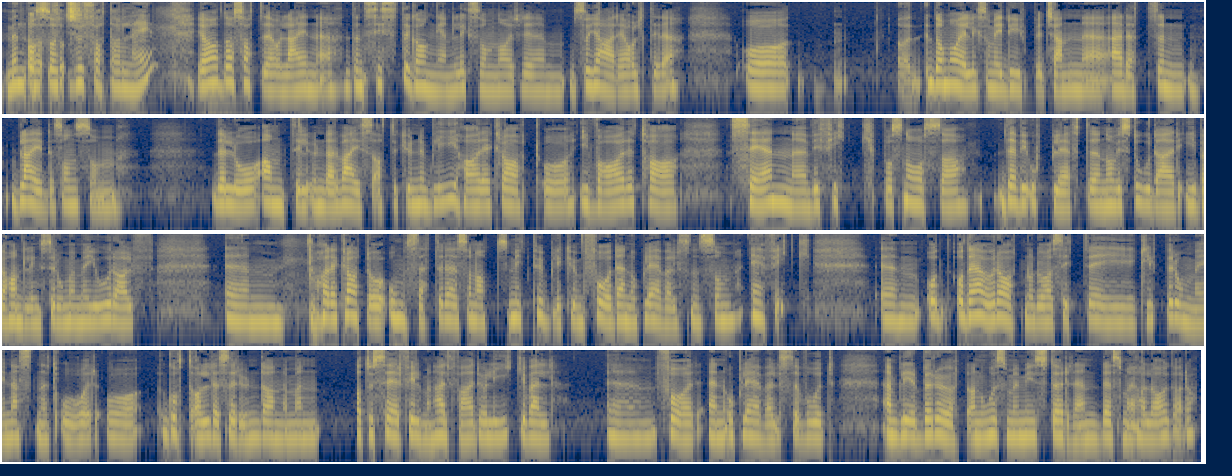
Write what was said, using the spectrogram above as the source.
Men også, så, du satt alene? Ja, da satt jeg alene. Den siste gangen, liksom, når Så gjør jeg alltid det. Og da må jeg liksom i dypet kjenne Er dette Blei det sånn som det lå an til underveis at det kunne bli? Har jeg klart å ivareta scenene vi fikk på Snåsa, det vi opplevde når vi sto der i behandlingsrommet med Joralf? um, har jeg klart å omsette det sånn at mitt publikum får den opplevelsen som jeg fikk. Um, og, og, det er jo rart når du har sittet i klipperommet i nesten et år og gått alle disse rundene, men at du ser filmen helt ferdig og likevel um, får en opplevelse hvor en blir berørt av noe som er mye større enn det som jeg har laga, da.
